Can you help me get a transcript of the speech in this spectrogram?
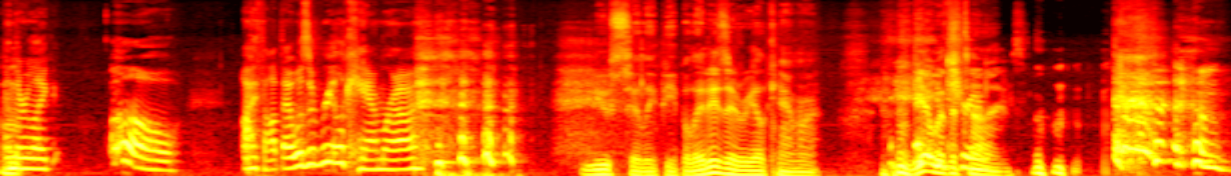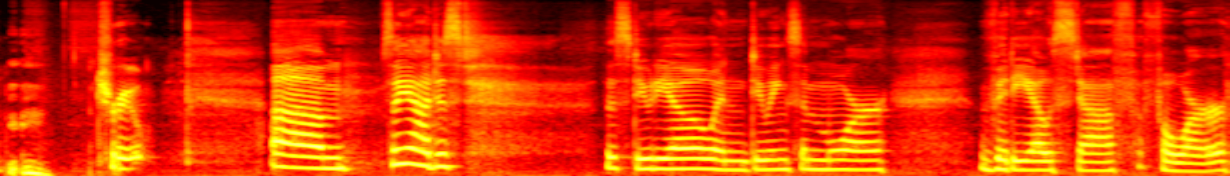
And they're like, Oh, I thought that was a real camera. you silly people. It is a real camera. Get with the times. True. Um, so, yeah, just the studio and doing some more video stuff for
